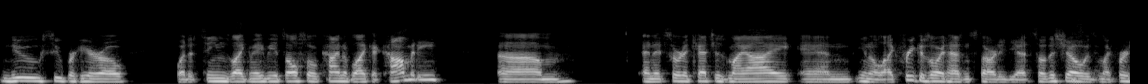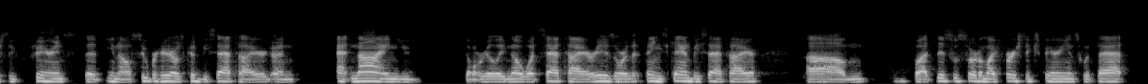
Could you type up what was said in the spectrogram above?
new superhero, but it seems like maybe it's also kind of like a comedy. Um, and it sort of catches my eye. And, you know, like Freakazoid hasn't started yet. So this show is my first experience that, you know, superheroes could be satired. And at nine, you don't really know what satire is or that things can be satire. Um, but this was sort of my first experience with that.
